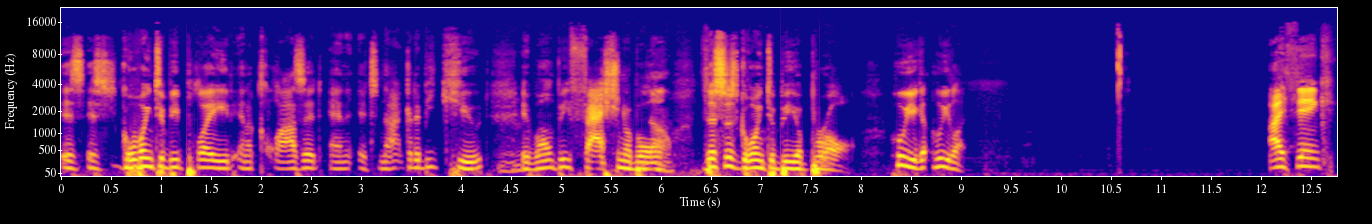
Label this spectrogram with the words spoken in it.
is is going to be played in a closet and it's not going to be cute. It won't be fashionable. Mm-hmm. No. This is going to be a brawl. Who you who you like? I think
